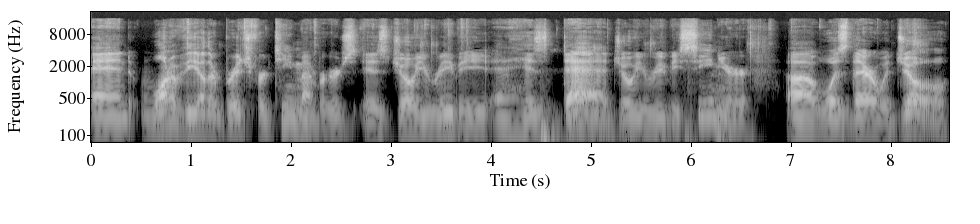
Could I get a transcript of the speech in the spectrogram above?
and one of the other Bridgford team members is Joe Uribe, and his dad, Joe Uribe Sr., uh, was there with Joe.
